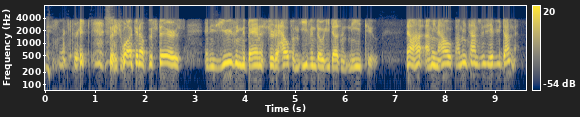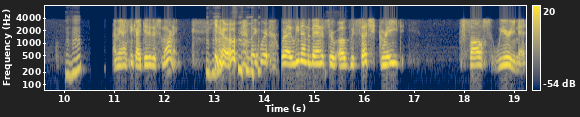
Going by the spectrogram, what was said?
isn't that great? So he's walking up the stairs and he's using the banister to help him even though he doesn't need to. Now i mean how how many times have you done that? Mm-hmm. i mean i think i did it this morning Mm-hmm. you know, like where where I lean on the banister with such great false weariness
